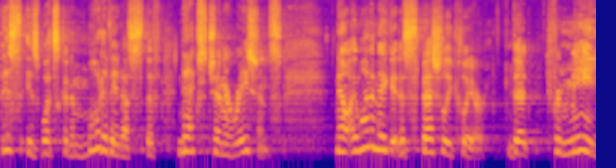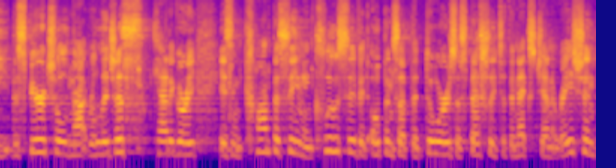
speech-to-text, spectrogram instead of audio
This is what's going to motivate us, the next generations. Now, I want to make it especially clear that for me, the spiritual, not religious category is encompassing, inclusive. It opens up the doors, especially to the next generation.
